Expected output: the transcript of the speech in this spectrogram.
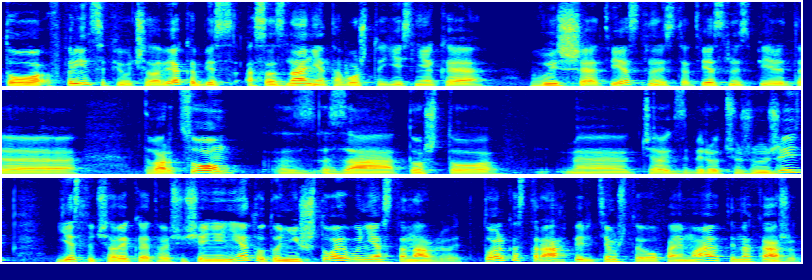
то, в принципе, у человека без осознания того, что есть некая высшая ответственность, ответственность перед э, Творцом за то, что э, человек заберет чужую жизнь, если у человека этого ощущения нету, то ничто его не останавливает. Только страх перед тем, что его поймают и накажут.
